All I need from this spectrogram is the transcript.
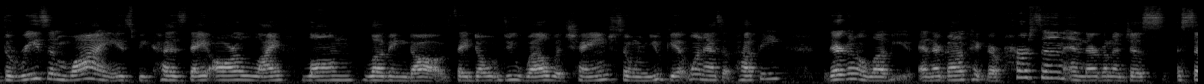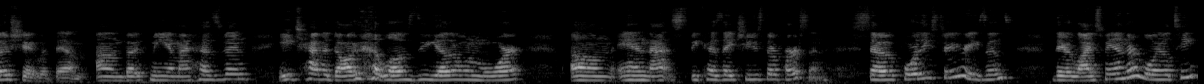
the reason why is because they are lifelong loving dogs. They don't do well with change. So when you get one as a puppy, they're going to love you and they're going to pick their person and they're going to just associate with them. Um, both me and my husband each have a dog that loves the other one more. Um, and that's because they choose their person. So for these three reasons, their lifespan, their loyalty,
